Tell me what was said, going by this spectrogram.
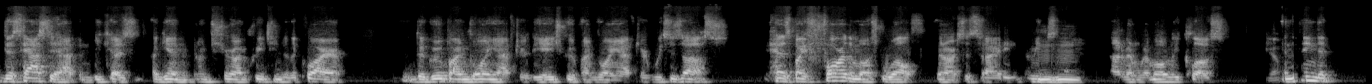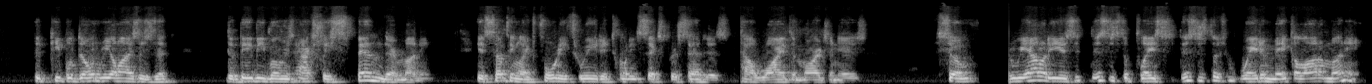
this has to happen because, again, I'm sure I'm preaching to the choir. The group I'm going after, the age group I'm going after, which is us, has by far the most wealth in our society. I mean, it's Mhm. not even remotely close. Yep. And the thing that, that people don't realize is that the baby boomers actually spend their money. It's something like 43 to 26% is how wide the margin is. So the reality is this is the place, this is the way to make a lot of money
